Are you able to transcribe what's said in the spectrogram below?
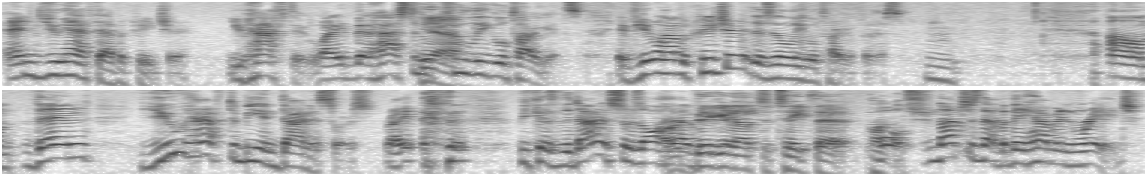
and you have to have a creature. You have to, right? There has to be Yeah. two legal targets. If you don't have a creature, there's no legal target for this. Um, then you have to be in dinosaurs, right? because the dinosaurs all are have big enough to take that well, punch not just that, but they have enrage,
